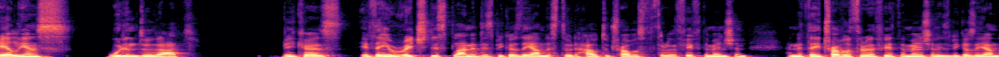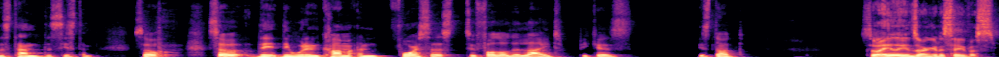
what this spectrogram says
aliens wouldn't do that because if they reached this planet, it's because they understood how to travel through the fifth dimension, and if they travel through the fifth dimension, it's because they understand the system. So so they, they wouldn't come and force us to follow the light because it's not so aliens aren't going to save us.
